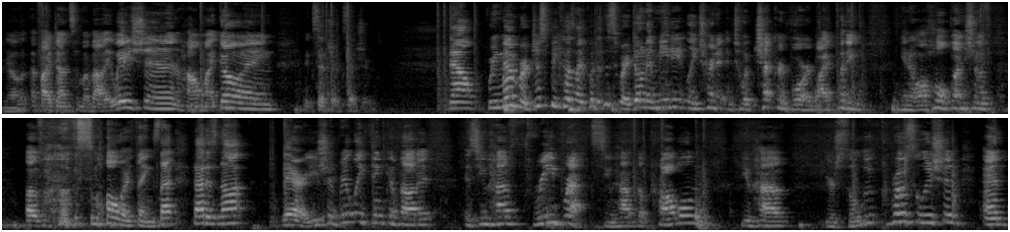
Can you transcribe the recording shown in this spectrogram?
You know, have I've done some evaluation, how am I going, etc., etc. Now, remember, just because I put it this way, don't immediately turn it into a checkerboard by putting, you know, a whole bunch of, of, of smaller things. That, that is not there. You should really think about it as you have three breaths. You have the problem, you have your proposed solution, and,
